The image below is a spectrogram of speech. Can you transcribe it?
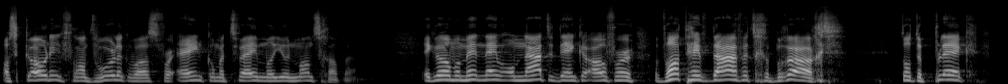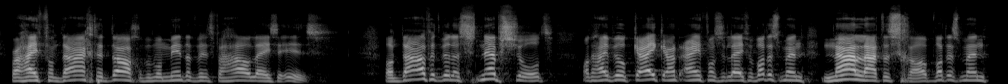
als koning verantwoordelijk was voor 1,2 miljoen manschappen. Ik wil een moment nemen om na te denken over wat heeft David gebracht tot de plek waar hij vandaag de dag, op het moment dat we dit verhaal lezen, is. Want David wil een snapshot, want hij wil kijken aan het eind van zijn leven. Wat is mijn nalatenschap? Wat is mijn,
